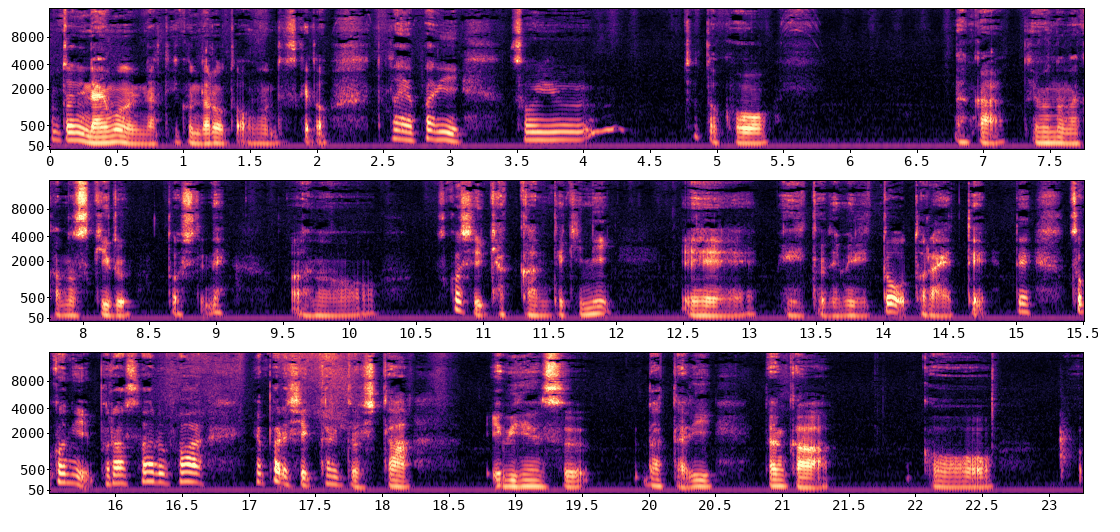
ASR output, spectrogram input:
本当にないものになっていくんだろうとは思うんですけど、ただやっぱりそういう、ちょっとこう、なんか自分の中のスキルとしてね、あの、少し客観的に、えー、メリットデメリットを捉えてでそこにプラスアルファやっぱりしっかりとしたエビデンスだったりなんかこう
